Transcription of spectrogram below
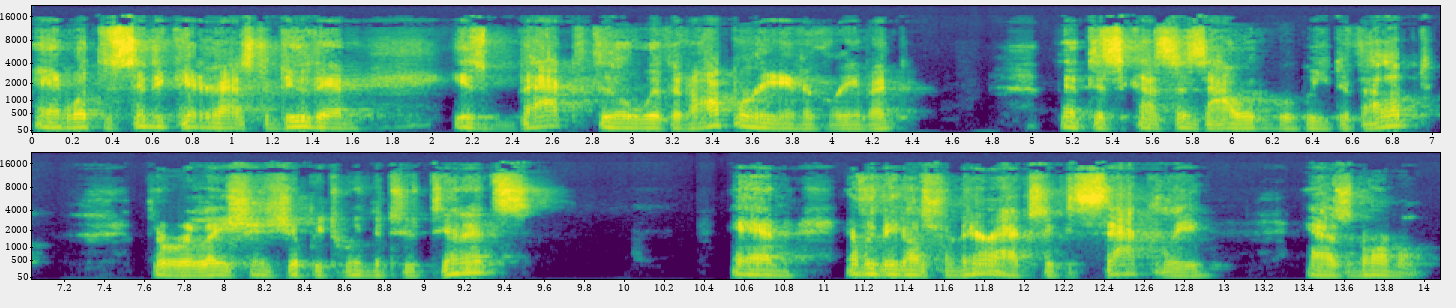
And what the syndicator has to do then is backfill with an operating agreement that discusses how it will be developed, the relationship between the two tenants, and everything else from there acts exactly as normal.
